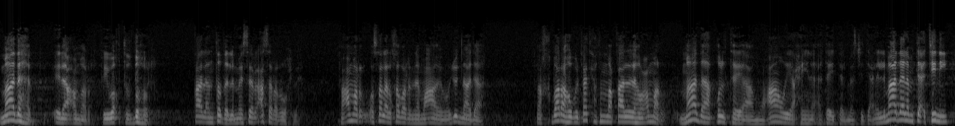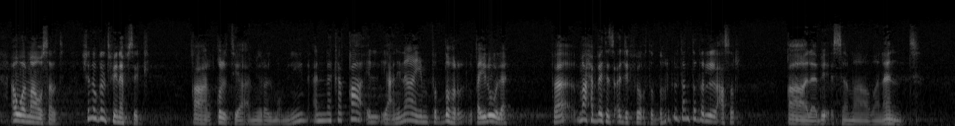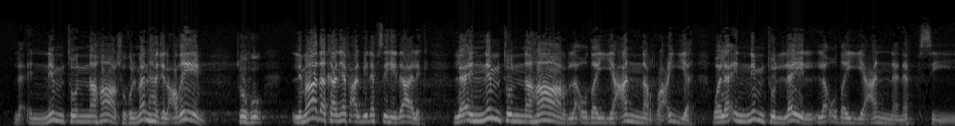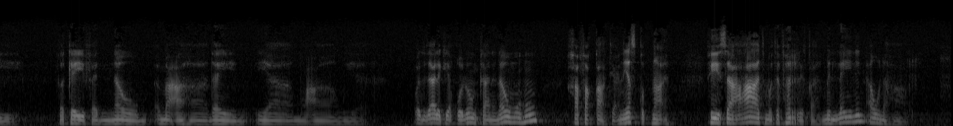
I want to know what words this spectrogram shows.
ما ذهب إلى عمر في وقت الظهر؟ قال انتظر لما يصير العصر أروح له. فعمر وصل الخبر أن معاوية موجود ناداه. فأخبره بالفتح ثم قال له عمر ماذا قلت يا معاوية حين أتيت المسجد؟ يعني لماذا لم تأتني أول ما وصلت؟ شنو قلت في نفسك؟ قال قلت يا أمير المؤمنين أنك قائل يعني نايم في الظهر القيلولة فما حبيت أزعجك في وقت الظهر؟ قلت أنتظر للعصر. قال بئس ما ظننت. لئن نمت النهار شوفوا المنهج العظيم. شوفوا لماذا كان يفعل بنفسه ذلك؟ لئن نمت النهار لأضيعن الرعية ولئن نمت الليل لأضيعن نفسي. فكيف النوم مع هذين يا معاوية؟ ولذلك يقولون كان نومه خفقات يعني يسقط نائم في ساعات متفرقة من ليل أو نهار.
